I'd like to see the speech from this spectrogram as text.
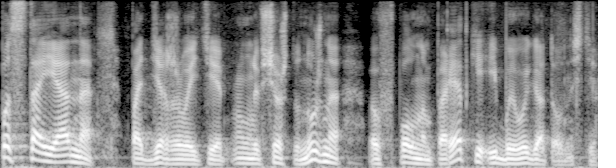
постоянно поддерживаете все, что нужно в полном порядке и боевой готовности.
